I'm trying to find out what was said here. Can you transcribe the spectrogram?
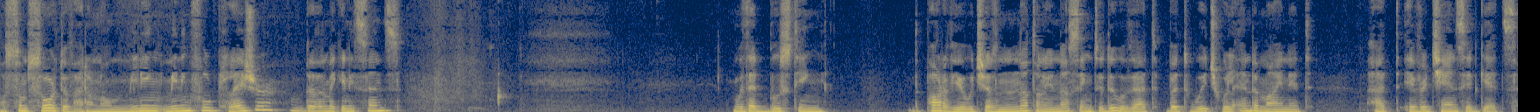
or some sort of I don't know meaning meaningful pleasure. Does that make any sense? With that boosting the part of you which has not only nothing to do with that, but which will undermine it at every chance it gets.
